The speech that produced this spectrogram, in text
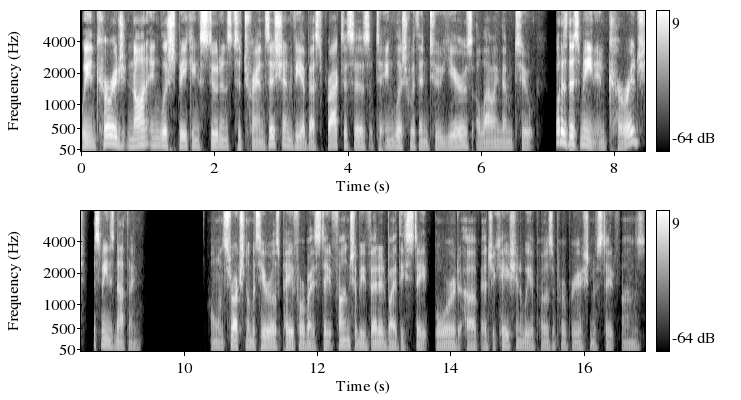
We encourage non English speaking students to transition via best practices to English within two years, allowing them to. What does this mean? Encourage? This means nothing. All instructional materials paid for by state funds shall be vetted by the State Board of Education. We oppose appropriation of state funds.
